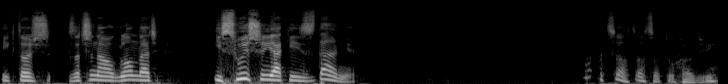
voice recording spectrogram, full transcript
i ktoś zaczyna oglądać i słyszy jakieś zdanie. A co, o co tu chodzi?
